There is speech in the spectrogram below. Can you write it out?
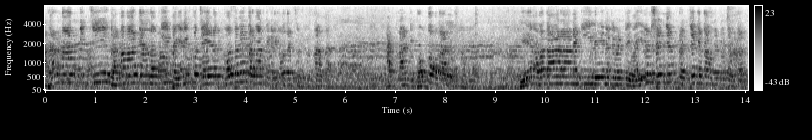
అధర్మ వచ్చి ధర్మ మార్గంలోకి పయనింపు చేయడం కోసమే పరమాత్మ ఇక్కడికి అవతరించాడు కృష్ణావతారం అట్లాంటి గొప్ప అవతారం ఏ అవతారానికి లేనటువంటి వైలక్షణ్యం ప్రత్యేకత ఉన్నటువంటి అవతారం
